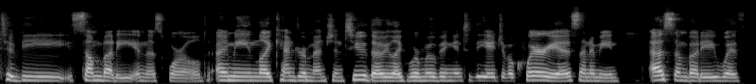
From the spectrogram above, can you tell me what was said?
to be somebody in this world. I mean like kendra mentioned too though like we're moving into the age of aquarius and i mean as somebody with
